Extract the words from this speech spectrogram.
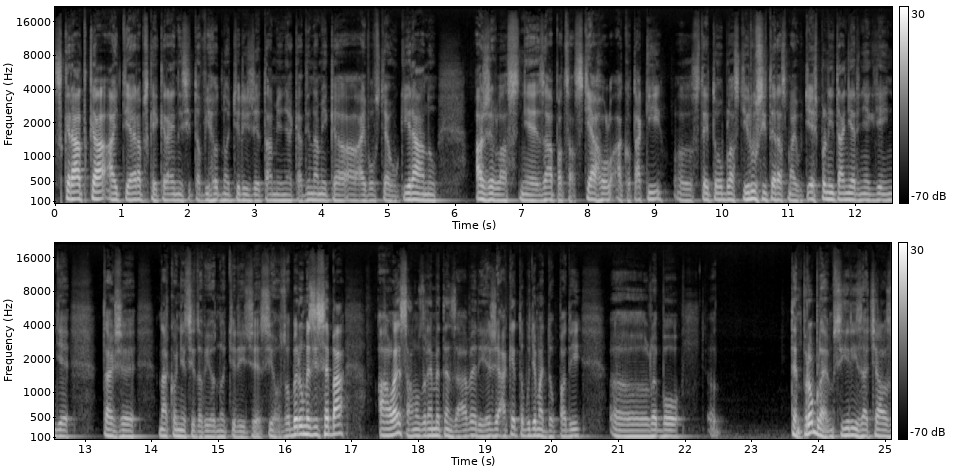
Skrátka, aj tie arabské krajiny si to vyhodnotili, že tam je nejaká dynamika aj vo vzťahu k Iránu a že vlastne Západ sa stiahol ako taký e, z tejto oblasti. Rusi teraz majú tiež plný tanier niekde inde, takže nakoniec si to vyhodnotili, že si ho zoberú medzi seba, ale samozrejme ten záver je, že aké to bude mať dopady, e, lebo ten problém v Sýrii začal s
